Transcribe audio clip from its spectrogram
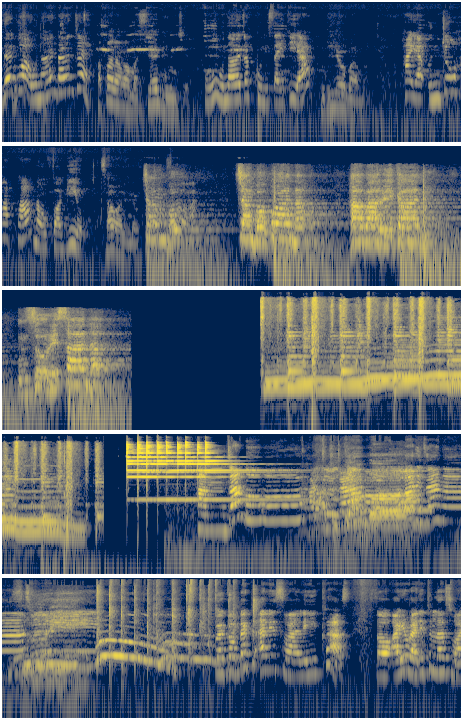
Degwa, unaenda nje? Hapana mama, siendi nje. Oh, unaweza kunisaidia? Ndiyo mama. Haya, njoo hapa na ufagio. Sawa, nina Jambo, jambo bwana, habari gani? Nzuri sana.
